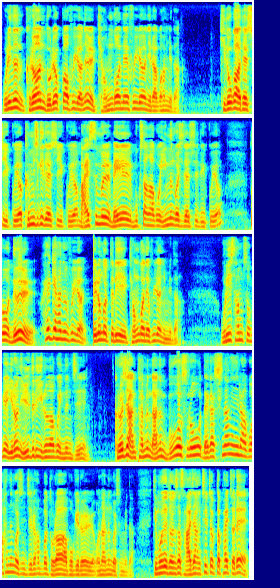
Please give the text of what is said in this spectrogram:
우리는 그런 노력과 훈련을 경건의 훈련이라고 합니다. 기도가 될 수 있고요. 금식이 될 수 있고요. 말씀을 매일 묵상하고 읽는 것이 될 수도 있고요. 또 늘 회개하는 훈련, 이런 것들이 경건의 훈련입니다. 우리 삶 속에 이런 일들이 일어나고 있는지, 그러지 않다면 나는 무엇으로 내가 신앙인이라고 하는 것인지를 한번 돌아보기를 원하는 것입니다. 디모데전서 4장 7절부터 8절에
